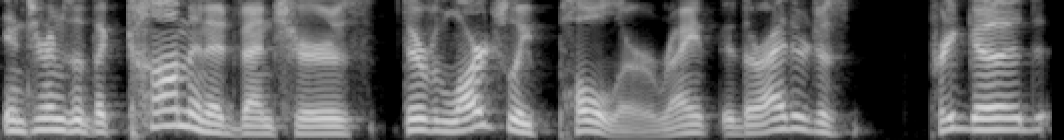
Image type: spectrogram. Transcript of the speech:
in terms of the common adventures, they're largely polar, right? They're either just pretty good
